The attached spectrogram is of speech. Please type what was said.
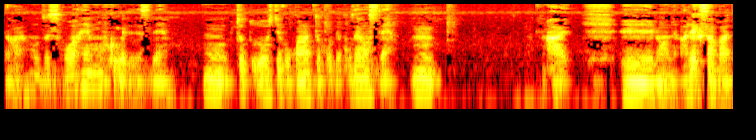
だから本当にそこら辺も含めてですね、うん、ちょっとどうしていこうかなってころでございますね。うん。はい。えー、まあね、アレクサが、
